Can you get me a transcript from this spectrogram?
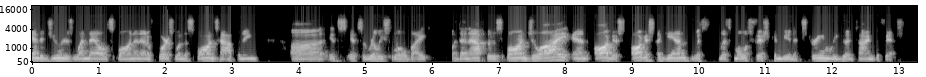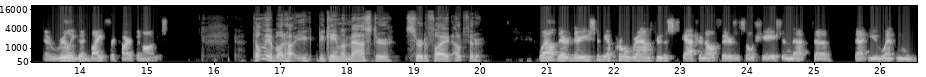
end of June is when they'll spawn. And then of course, when the spawn's happening, uh, it's, it's a really slow bite. But then after the spawn, July and August, August again with, with most fish can be an extremely good time to fish. A really good bite for carp in August. Tell me about how you became a master certified outfitter. Well, there, there used to be a program through the Saskatchewan Outfitters Association that uh, that you went and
